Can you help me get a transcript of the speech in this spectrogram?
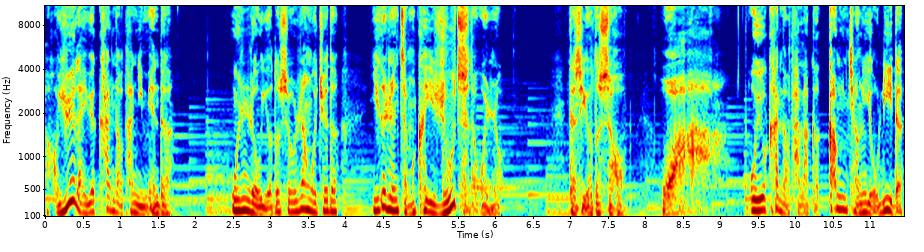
啊，我越来越看到他里面的温柔，有的时候让我觉得。一个人怎么可以如此的温柔？但是有的时候，哇，我又看到他那个刚强有力的、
